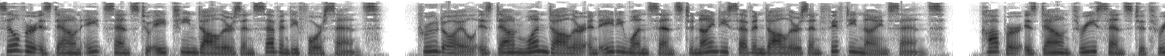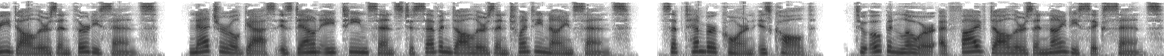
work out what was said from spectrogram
Silver is down 8 cents to $18.74. Crude oil is down $1.81 to $97.59. Copper is down 3 cents to $3.30. Natural gas is down 18 cents to $7.29. September corn is called to open lower at $5.96.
